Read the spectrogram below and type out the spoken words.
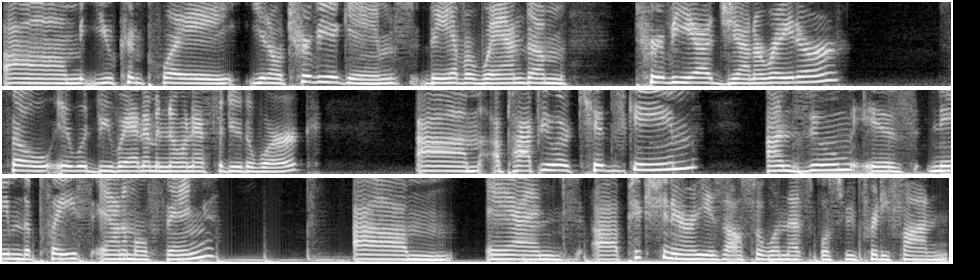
Um, you can play, you know, trivia games. They have a random trivia generator. So it would be random and no one has to do the work. Um, a popular kids game on Zoom is Name the Place Animal Thing. Um, and uh, Pictionary is also one that's supposed to be pretty fun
